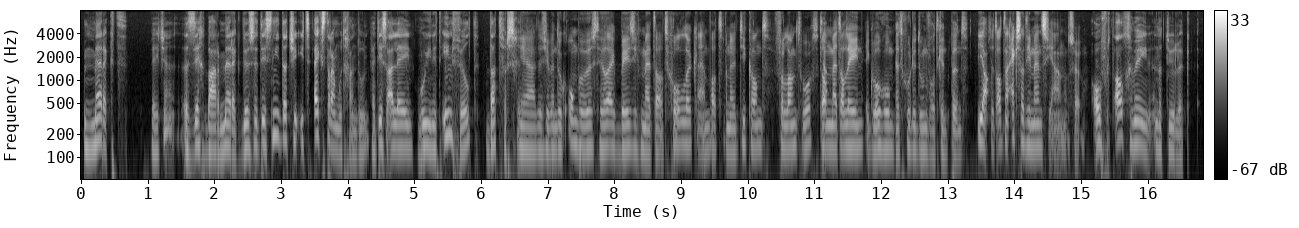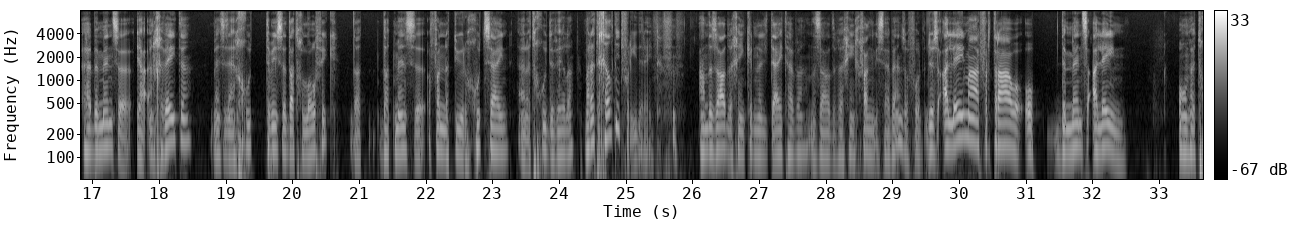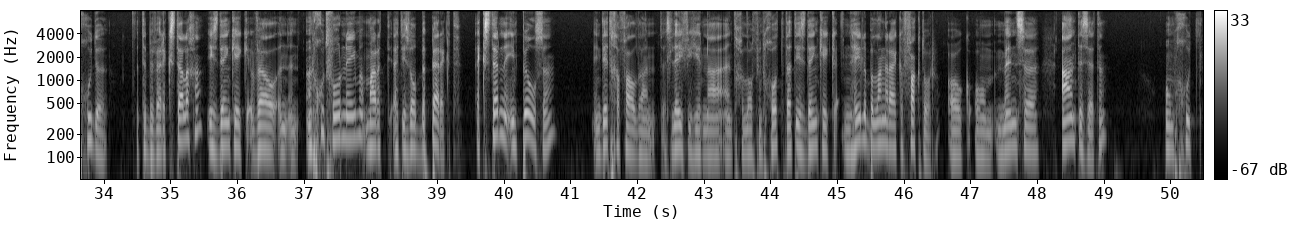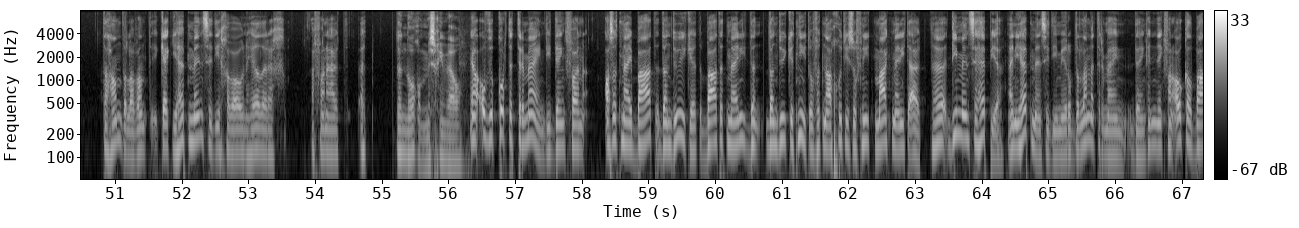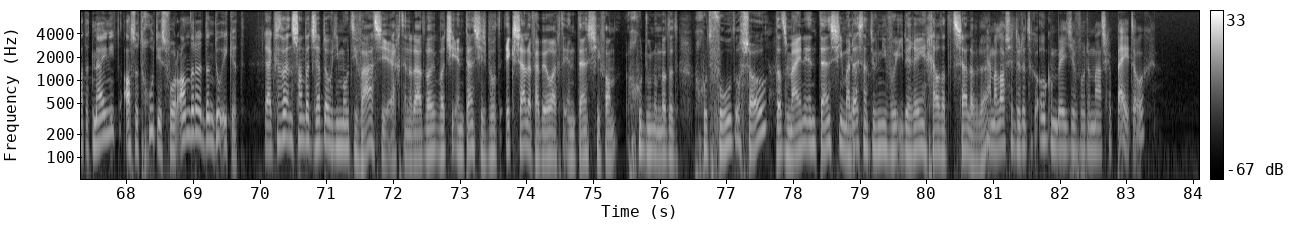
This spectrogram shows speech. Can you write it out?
merkt. Weet je, een zichtbaar merk. Dus het is niet dat je iets extra moet gaan doen. Het is alleen hoe je het invult, dat verschil. Ja, dus je bent ook onbewust heel erg bezig met dat goddelijk en wat vanuit die kant verlangd wordt. Dan Ja. met alleen, ik wil gewoon het goede doen voor het kind, punt. Ja. Er zit altijd een extra dimensie aan of zo. Over het algemeen natuurlijk hebben mensen ja, een geweten. Mensen zijn goed, tenminste dat geloof ik. Dat, dat mensen van nature goed zijn en het goede willen. Maar dat geldt niet voor iedereen. Anders zouden we geen criminaliteit hebben, dan zouden we geen gevangenis hebben enzovoort. Dus alleen maar vertrouwen op de mens alleen om het goede te bewerkstelligen, is denk ik wel een, een, een goed voornemen, maar het, het is wel beperkt. Externe impulsen, in dit geval dan het leven hierna en het geloof in God, dat is denk ik een hele belangrijke factor ook om mensen aan te zetten om goed te handelen. Want kijk, je hebt mensen die gewoon heel erg vanuit het De norm misschien wel. ja, of de korte termijn. Die denkt van, als het mij baat, dan doe ik het. Baat het mij niet, dan, dan doe ik het niet. Of het nou goed is of niet, maakt mij niet uit. Die mensen heb je. En je hebt mensen die meer op de lange termijn denken. Die denken van, ook al baat het mij niet, als het goed is voor anderen, dan doe ik het. Ja, ik vind het wel interessant dat je het hebt over die motivatie echt inderdaad. Wat, wat je intentie is. Bijvoorbeeld ik zelf heb heel erg de intentie van goed doen omdat het goed voelt of zo. Dat is mijn intentie, maar Ja. dat is natuurlijk niet voor iedereen geldt dat hetzelfde. Ja, maar Lars, je doet het toch ook een beetje voor de maatschappij, toch?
